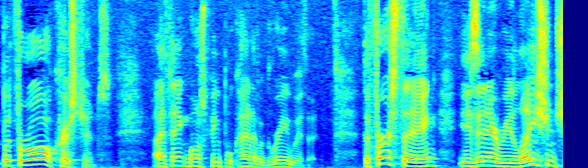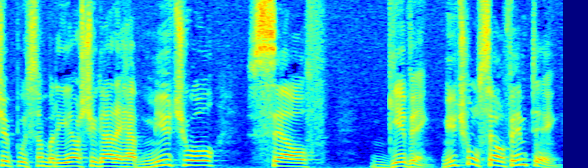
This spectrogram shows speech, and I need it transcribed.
but for all Christians. I think most people kind of agree with it. The first thing is in a relationship with somebody else, you got to have mutual self giving, mutual self emptying.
